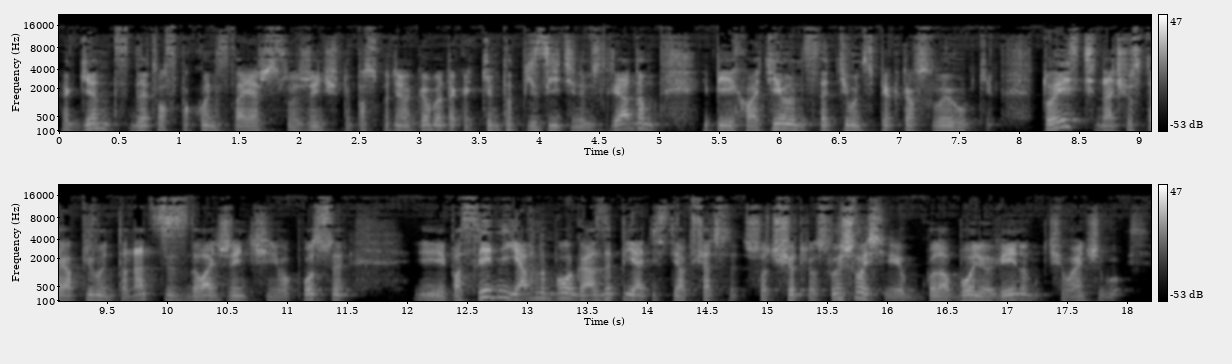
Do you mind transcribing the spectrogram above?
Агент, до этого спокойно стоящий свою женщину, посмотрел на Гэббета каким-то презрительным взглядом и перехватил инициативу инспектора в свои руки. То есть, начал с торопливой интонацией задавать женщине вопросы, и последний явно было гораздо приятнее с ней общаться, что отчетливо слышалось и куда более уверенным, чем раньше голос.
